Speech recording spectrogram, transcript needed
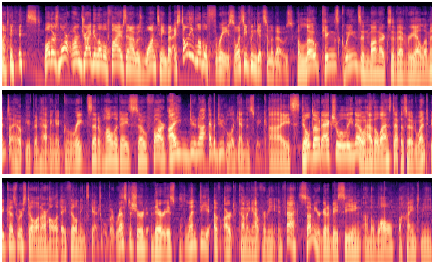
honest. Well, there's more Armed Dragon level 5s than I was wanting, but I still need level 3, so let's see if we can get some of those. Hello, kings, queens, and monarchs of every element. I hope you've been having a great set of holidays so far. I do not have a doodle again this week. I still don't actually actually know how the last episode went because we're still on our holiday filming schedule, but rest assured there is plenty of art coming out for me. In fact, some you're going to be seeing on the wall behind me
